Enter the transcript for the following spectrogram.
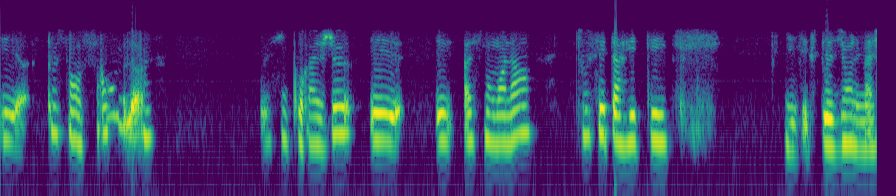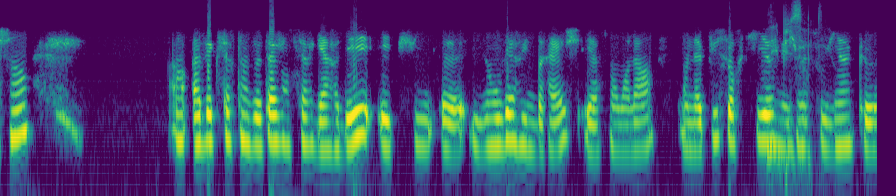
et euh, tous ensemble, aussi courageux. Et, et à ce moment-là, tout s'est arrêté. Les explosions, les machins avec certains otages, on s'est regardé et puis euh, ils ont ouvert une brèche et à ce moment-là, on a pu sortir. mais je me souviens que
